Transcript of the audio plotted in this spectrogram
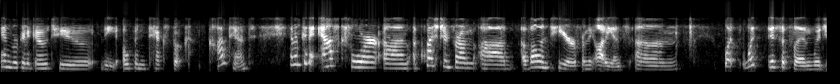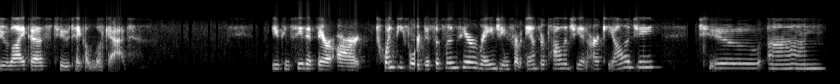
And we're going to go to the open textbook content. And I'm going to ask for um, a question from uh, a volunteer from the audience. Um, what, what discipline would you like us to take a look at? You can see that there are 24 disciplines here ranging from anthropology and archaeology to, um,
